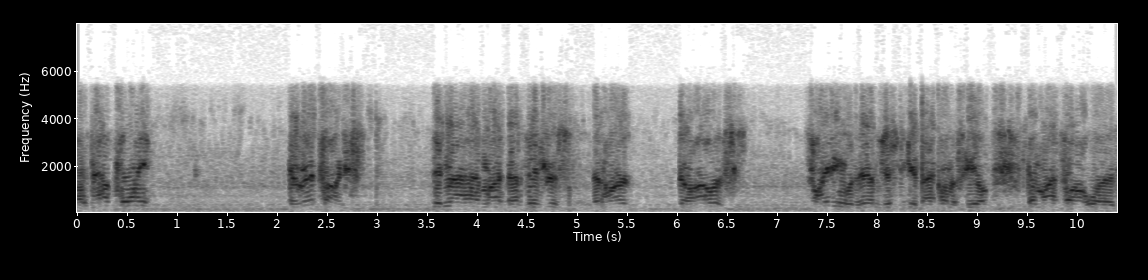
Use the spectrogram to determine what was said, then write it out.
at that point the Red Sox did not have my best interest at heart. So I was fighting with them just to get back on the field. And my thought was,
